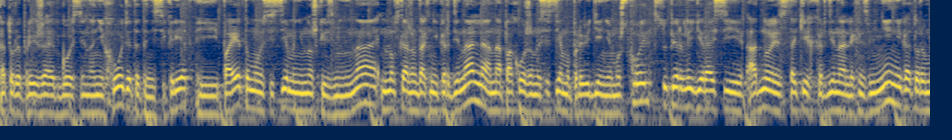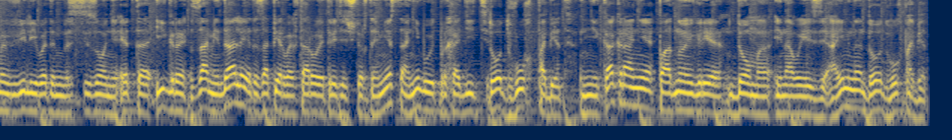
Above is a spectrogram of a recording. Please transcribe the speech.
которые приезжают в гости, на них ходят, это не секрет. И поэтому система немножко изменена, но, скажем так, не кардинально. Она похожа на систему проведения мужской Суперлиги России. Одно из таких кардинальных изменений, которые мы ввели в этом сезоне, это игры за медали. Это за первое, второе, третье, четвертое место. Они будут проходить до двух побед. Не как ранее по одной игре дома и на выезде, а именно до двух побед.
